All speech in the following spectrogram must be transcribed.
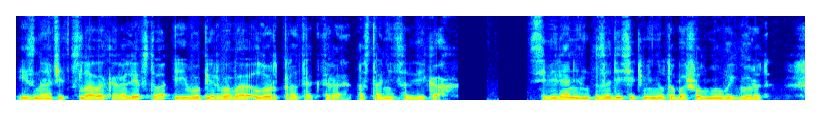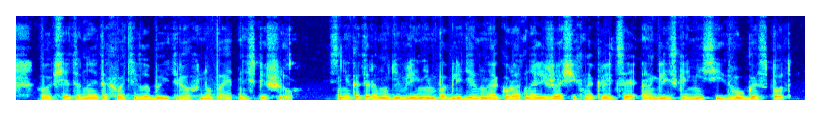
И значит, слава королевства и его первого лорд-протектора останется в веках. Северянин за 10 минут обошел новый город. Вообще-то на это хватило бы и трех, но поэт не спешил. С некоторым удивлением поглядел на аккуратно лежащих на крыльце английской миссии двух господ –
